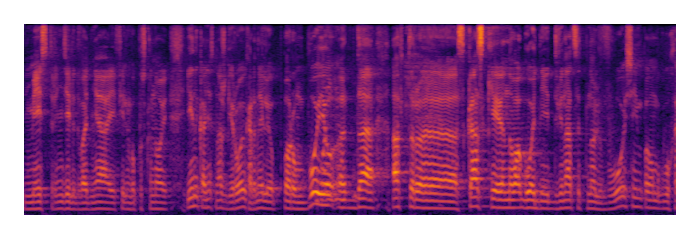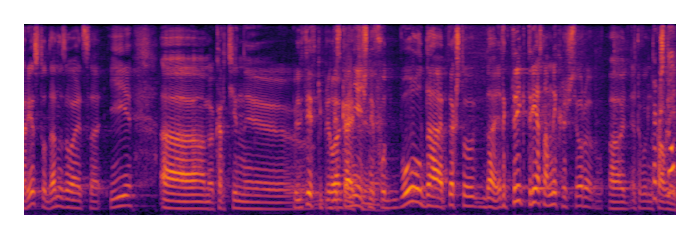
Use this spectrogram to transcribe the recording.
месяца, три недели, два дня» и фильм выпускной. И, наконец, наш герой Корнелио Парумбою, э, да, автор э, сказки новогодней 1208, по-моему, к Бухаресту, да, называется, и э, картины Полицейский прилагательный. «Бесконечный футбол», да. Так что, да, это три, три основных режиссера э, этого Так что направления.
